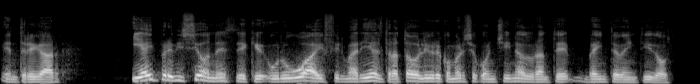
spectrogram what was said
entregar. Y hay previsiones de que Uruguay firmaría el Tratado de Libre Comercio con China durante 2022.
